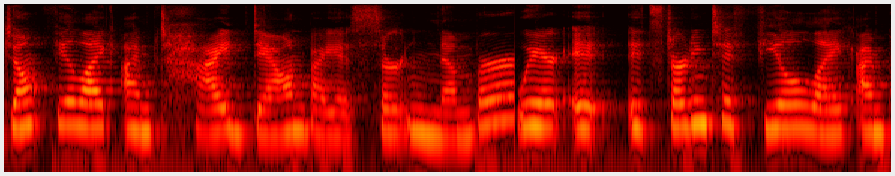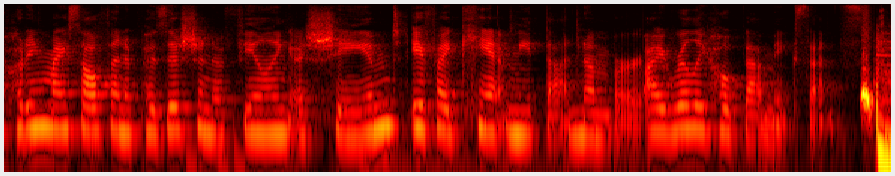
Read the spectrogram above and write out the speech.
don't feel like I'm tied down by a certain number, where it, it's starting to feel like I'm putting myself in a position of feeling ashamed if I can't meet that number. I really hope that makes sense.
